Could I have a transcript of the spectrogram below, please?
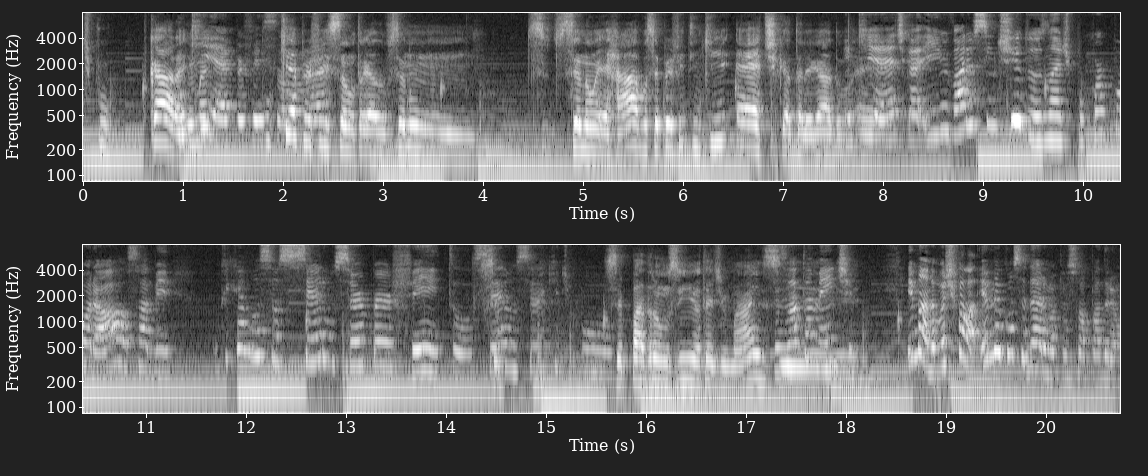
Tipo, cara, O que ima- é perfeição? o que é né? perfeição, tá ligado? Você não. Se você não errar, você é perfeito em que ética, tá ligado? Em que É- ética e em vários sentidos, né? Tipo, corporal, sabe? O que que é você ser um ser perfeito? Ser um ser que, tipo. Ser padrãozinho até demais. e- Exatamente. E, mano, eu vou te falar, eu me considero uma pessoa padrão,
